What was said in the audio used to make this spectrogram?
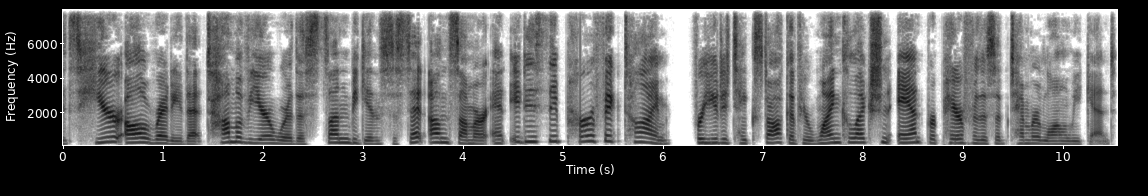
it's here already, that time of year where the sun begins to set on summer, and it is the perfect time for you to take stock of your wine collection and prepare for the September long weekend.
